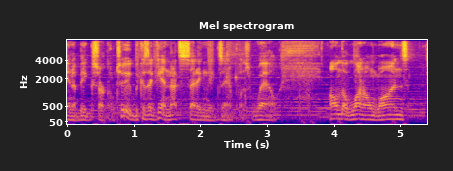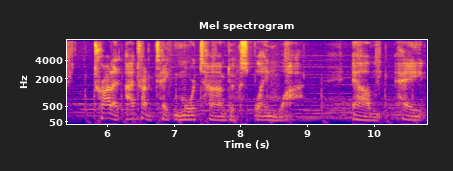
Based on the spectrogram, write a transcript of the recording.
in a big circle too, because again, that's setting the example as well. On the one on ones, try to I try to take more time to explain why. Um, hey,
